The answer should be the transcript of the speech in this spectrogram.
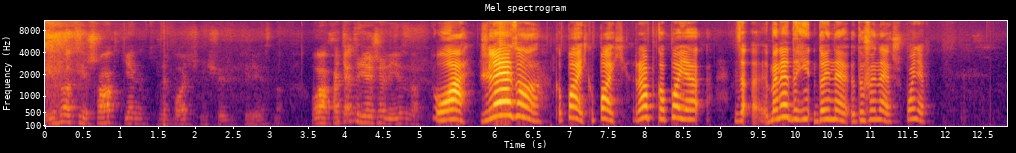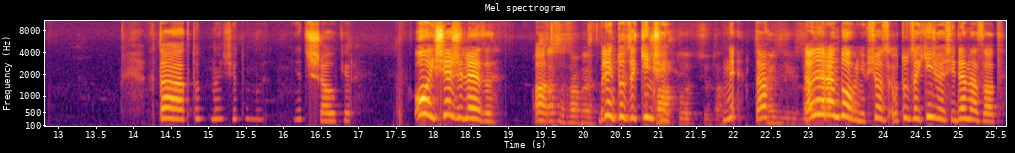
Вижу ці шахти, я не, бачу. О, хотя тут є железо. О, железо! Копай, копай. Раб копай, я. За... е, Мене дойне, доженеш, поняв? Так, тут, значить, Нет, шалкер. Ой, ще железо! А, А. Блін, тут сюди. Не, та, та вони рандомні. Все, тут закінчилось, іде назад.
